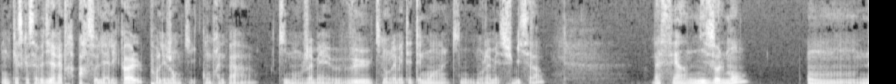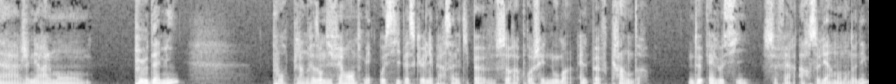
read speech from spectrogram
Donc qu'est-ce que ça veut dire être harcelé à l'école pour les gens qui comprennent pas, qui n'ont jamais vu, qui n'ont jamais été témoins, qui n'ont jamais subi ça? Bah, C'est un isolement. On a généralement peu d'amis pour plein de raisons différentes, mais aussi parce que les personnes qui peuvent se rapprocher de nous, ben, elles peuvent craindre de elles aussi se faire harceler à un moment donné.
